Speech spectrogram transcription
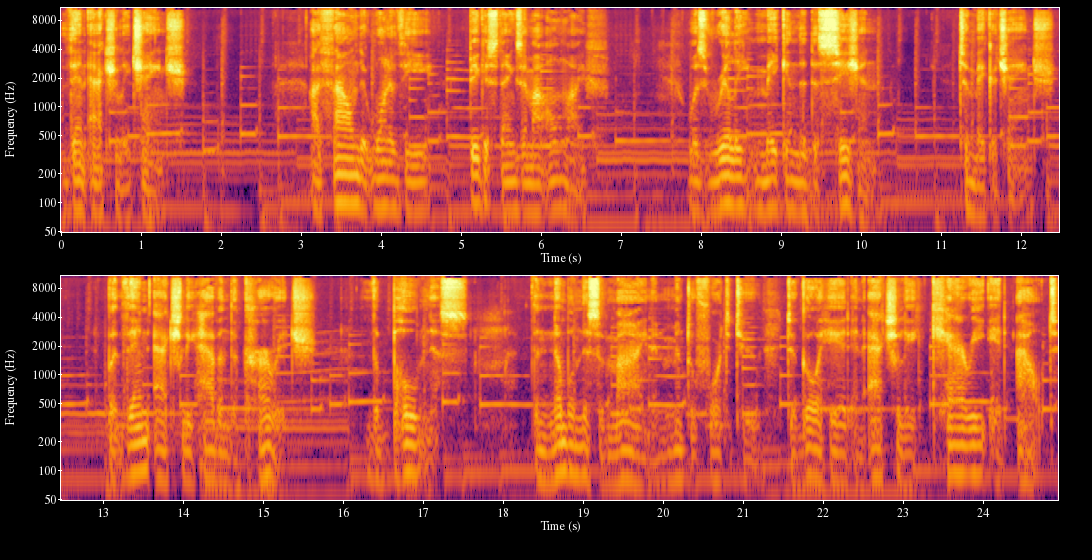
then actually change. I found that one of the biggest things in my own life was really making the decision to make a change, but then actually having the courage, the boldness, the nimbleness of mind and mental fortitude to go ahead and actually carry it out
